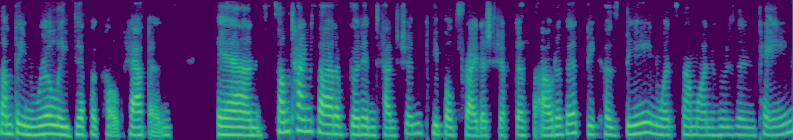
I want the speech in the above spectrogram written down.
Something really difficult happens. And sometimes, out of good intention, people try to shift us out of it because being with someone who's in pain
